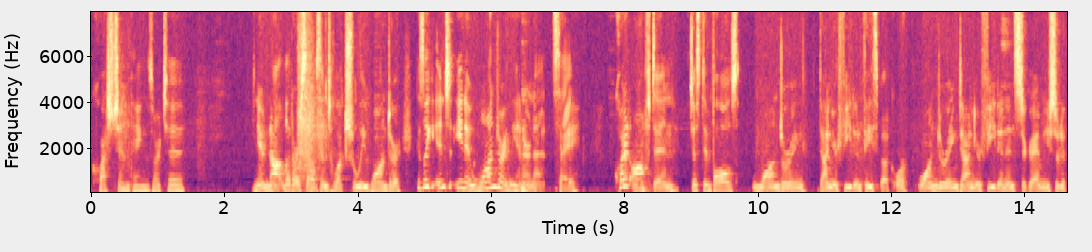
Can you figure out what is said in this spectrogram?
question things or to, you know, not let ourselves intellectually wander, because like, int- you know, wandering the internet, say, quite often just involves wandering down your feed in Facebook or wandering down your feed in Instagram. You sort of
